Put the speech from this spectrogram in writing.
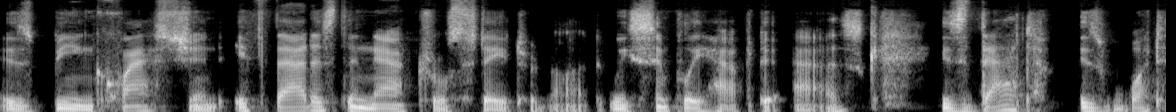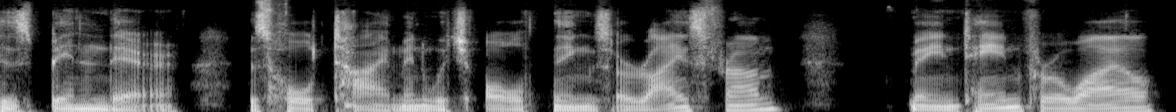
is being questioned if that is the natural state or not. We simply have to ask, is that is what has been there this whole time in which all things arise from, maintain for a while,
